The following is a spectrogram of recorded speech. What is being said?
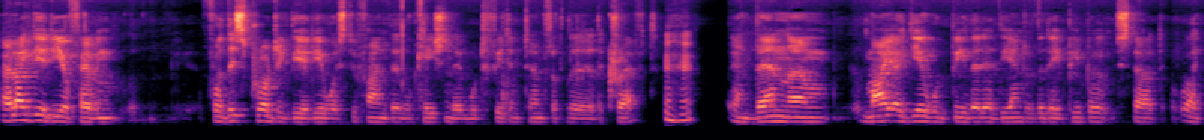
I like the idea of having. For this project, the idea was to find the location that would fit in terms of the the craft, Mhm. and then um, my idea would be that at the end of the day, people start like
